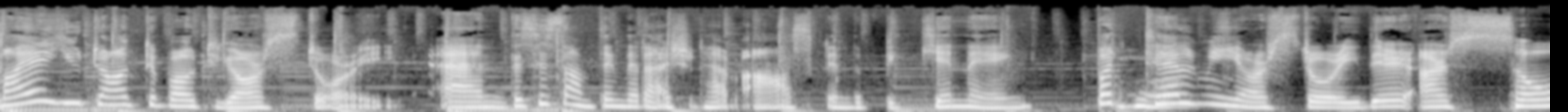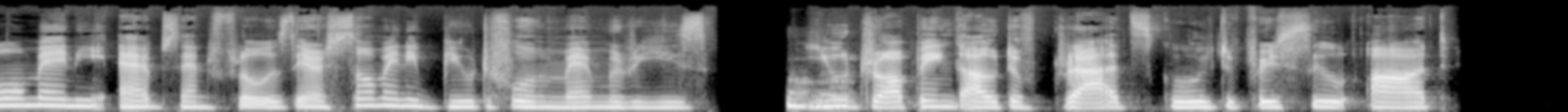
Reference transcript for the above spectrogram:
Maya, you talked about your story, and this is something that I should have asked in the beginning. But mm-hmm. tell me your story. There are so many ebbs and flows. There are so many beautiful memories. Mm-hmm. You dropping out of grad school to pursue art,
